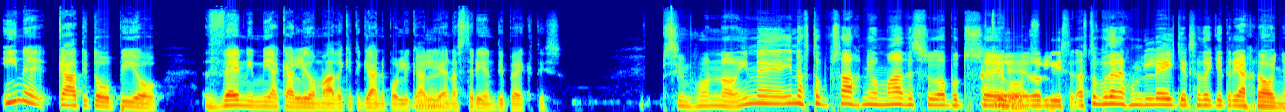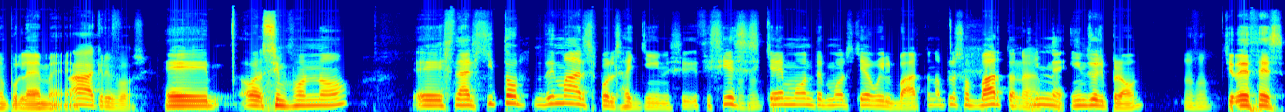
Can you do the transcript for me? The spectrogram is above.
Είναι κάτι το οποίο δένει μια καλή ομάδα και την κάνει πολύ καλή, Ναι. ένας 3D παίκτης. Συμφωνώ. Είναι, είναι αυτό που ψάχνουν οι ομάδες σου από τους ε, Ακριβώς. ρολίστες. Αυτό που δεν έχουν οι Lakers εδώ και τρία χρόνια που λέμε. Ακριβώς. Ε, ο- συμφωνώ. Ε, στην αρχή το, δεν μ' άρεσε πολύ σαν κίνηση. Θυσίασες Μμμ. και Monte Morris και Will Barton. Απλώς ο Barton Ναι. είναι injury prone Μμμ. και δεν θες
